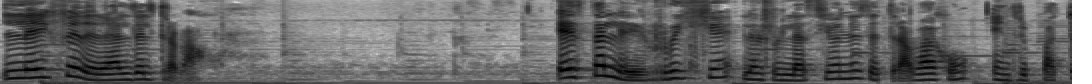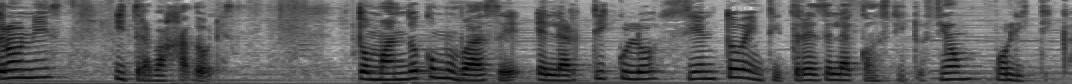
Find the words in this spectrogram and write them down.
Ley Federal del Trabajo. Esta ley rige las relaciones de trabajo entre patrones y trabajadores, tomando como base el artículo 123 de la Constitución Política.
